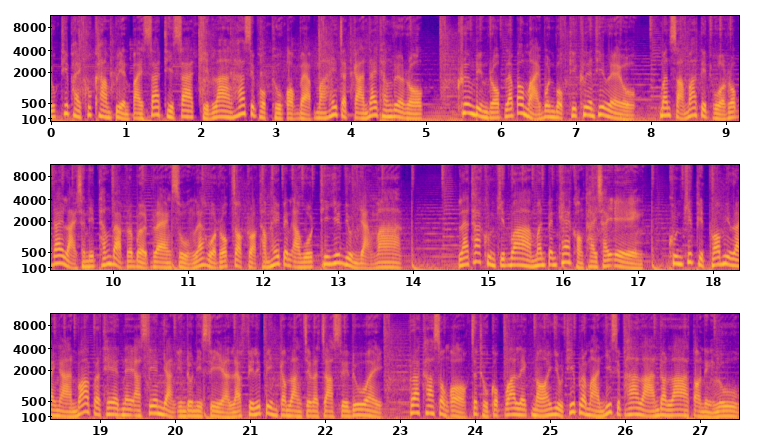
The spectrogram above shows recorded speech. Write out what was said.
ยุคที่ภัยคุกคามเปลี่ยนไป ZTZ ขีดล่าง 56 ถูกออกแบบมาให้จัดการได้ทั้งเรือรบ เครื่องบินรบและเป้าหมายบนบกที่เคลื่อนที่เร็ว มันสามารถติดหัวรบได้หลายชนิดทั้งแบบระเบิดแรงสูงและหัวรบเจาะเกราะทำให้เป็นอาวุธที่ยืดหยุ่นอย่างมาก และถ้าคุณคิดว่ามันเป็นแค่ของไทยใช้เอง คุณคิดผิดเพราะมีรายงานว่าประเทศในอาเซียนอย่างอินโดนีเซีย และฟิลิปปินส์กำลังเจรจาซื้อด้วย ราคาส่งออกจะถูกกบว่าเล็กน้อยอยู่ที่ประมาณ 25 ล้านดอลลาร์ต่อหนึ่งลูก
